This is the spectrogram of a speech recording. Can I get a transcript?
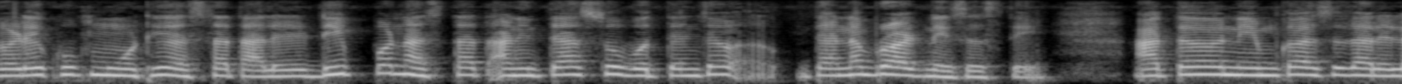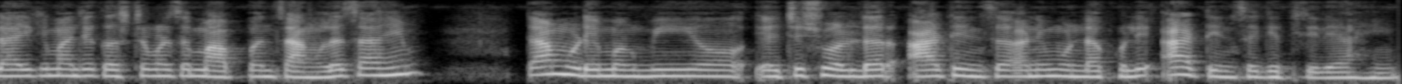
गळे खूप मोठे असतात आलेले डीप पण असतात आणि त्यासोबत त्यांच्या त्यांना ब्रॉडनेस असते. आता नेमकं असं झालेलं आहे की माझ्या कस्टमरचं माप पण चांगलंच आहे. त्यामुळे मग मी याचे शोल्डर आठ इंच आणि मुंडाखोली आठ इंच घेतलेली आहे.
